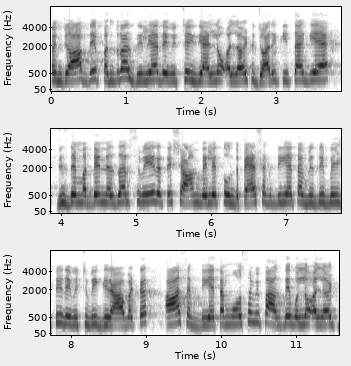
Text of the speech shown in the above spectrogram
ਪੰਜਾਬ ਦੇ 15 ਜ਼ਿਲ੍ਹਿਆਂ ਦੇ ਵਿੱਚ ਯੈਲੋ ਅਲਰਟ ਜਾਰੀ ਕੀਤਾ ਗਿਆ ਹੈ, ਜਿਸ ਦੇ ਮੱਦੇਨਜ਼ਰ ਸਵੇਰ ਅਤੇ ਸ਼ਾਮ ਵੇਲੇ ਧੁੰਦ ਪੈ ਸਕਦੀ ਹੈ, ਤਾਂ ਵਿਜ਼ਿਬਿਲਟੀ ਦੇ ਵਿੱਚ ਵੀ ਗਿਰਾਵਟ ਆ ਸਕਦੀ ਹੈ। ਤਾਂ ਮੌਸਮ ਵਿਭਾਗ ਦੇ ਵੱਲੋਂ ਅਲਰਟ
